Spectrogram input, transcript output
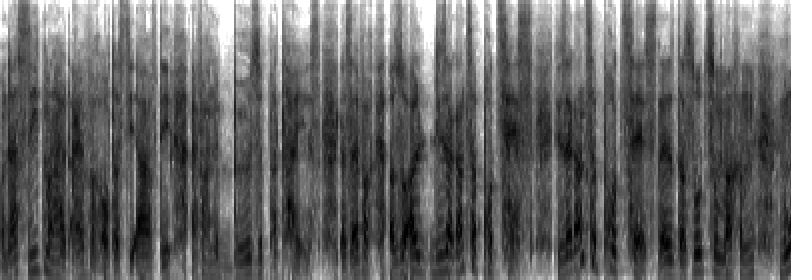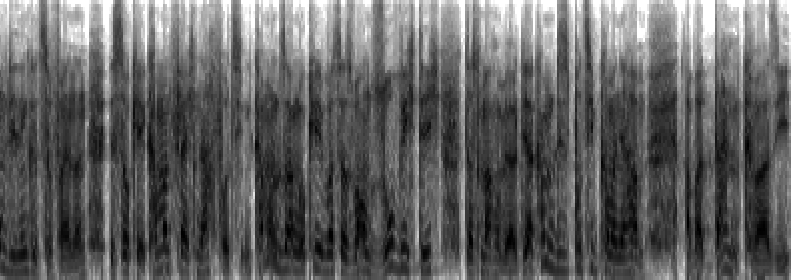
Und das sieht man halt einfach auch, dass die AfD einfach eine böse Partei ist. Das einfach, also all, dieser ganze Prozess, dieser ganze Prozess, ne, das so zu machen, nur um die Linke zu verändern, ist okay, kann man vielleicht nachvollziehen. Kann man sagen, okay, was das war uns so wichtig, das machen wir halt. Ja, kann man, dieses Prinzip kann man ja haben. Aber dann quasi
